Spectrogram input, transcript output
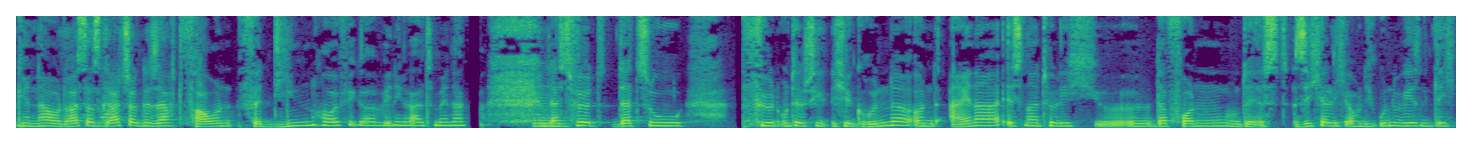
Genau, du hast das gerade schon gesagt, Frauen verdienen häufiger weniger als Männer. Mhm. Das führt dazu, führen unterschiedliche Gründe. Und einer ist natürlich äh, davon, und der ist sicherlich auch nicht unwesentlich,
